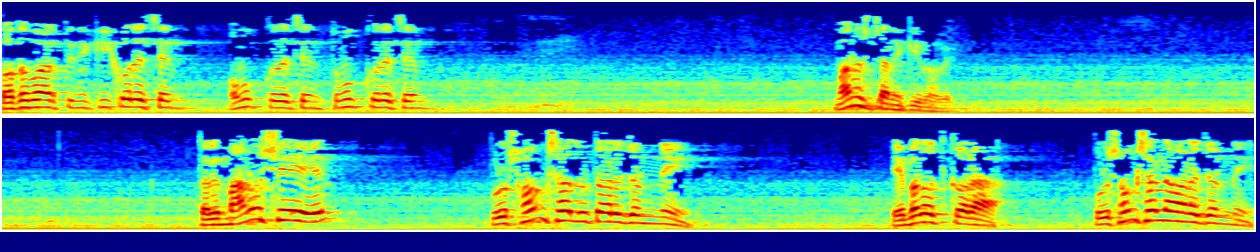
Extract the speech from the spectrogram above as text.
কতবার তিনি কি করেছেন? অমুক করেছেন, তুমুক করেছেন? মানুষ জানে কীভাবে? তাহলে মানুষের প্রশংসা লুটার জন্যে এবারত করা প্রশংসা নেওয়ার জন্যে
